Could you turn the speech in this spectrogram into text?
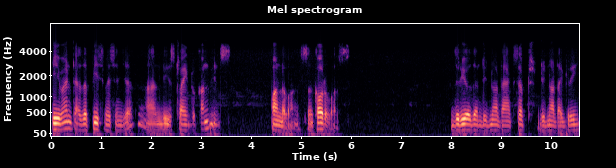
He went as a peace messenger and he is trying to convince Pandavas, Kauravas. Duryodhan did not accept, did not agree.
